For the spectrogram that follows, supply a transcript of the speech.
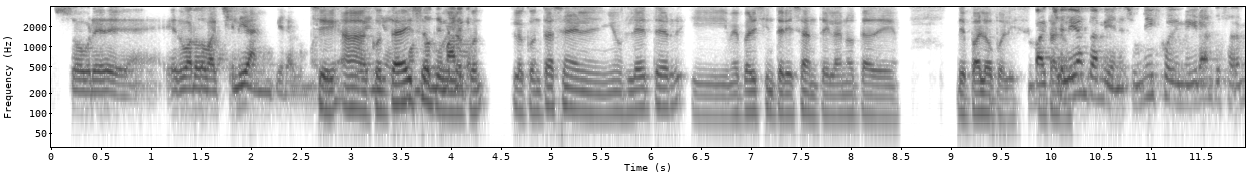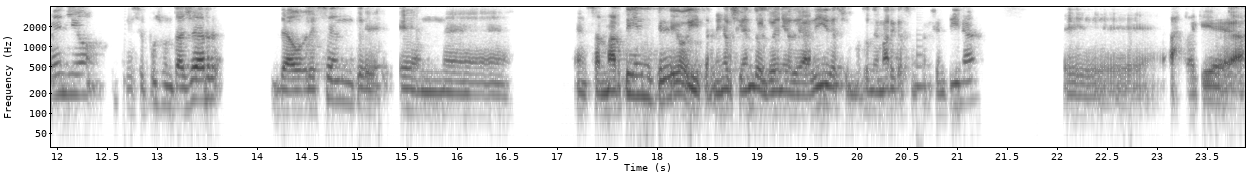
sobre Eduardo Bachelian, que era como... Sí, ah, contá eso porque lo, contás en el newsletter y me parece interesante la nota de, de Palópolis. Bachelian también es un hijo de inmigrantes armenio que se puso un taller de adolescente en, eh, en San Martín, creo, y terminó siendo el dueño de Adidas y un montón de marcas en Argentina, eh, hasta que a,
